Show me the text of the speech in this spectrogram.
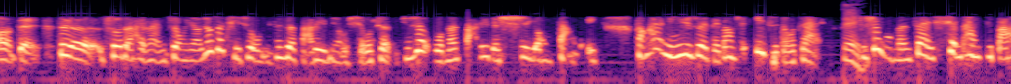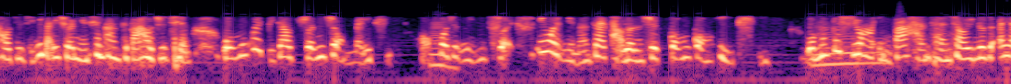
哦，对，这个说的还蛮重要，就是其实我们这个法律没有修正，只是我们法律的适用范围，妨害名誉罪、诽谤罪一直都在。对，只是我们在宪判字八号之前，一百一十二年宪判字八号之前，我们会比较尊重媒体哦，或者名嘴，因为你们在讨论的是公共议题，我们不希望引发寒蝉效应，就是哎，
